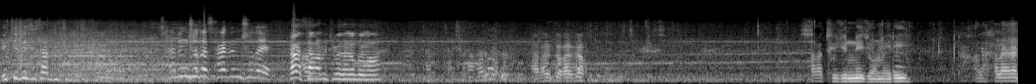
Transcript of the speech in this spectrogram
দিচ্ছি দিচ্ছি স্যার দিচ্ছি দিচ্ছি সাড়ে তিনশো দে সাড়ে তিনশো দে। হ্যাঁ স্যার আপনি থাকেন কর শালা ছুজুর নেই জমে রে। টাকা খালা এরা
